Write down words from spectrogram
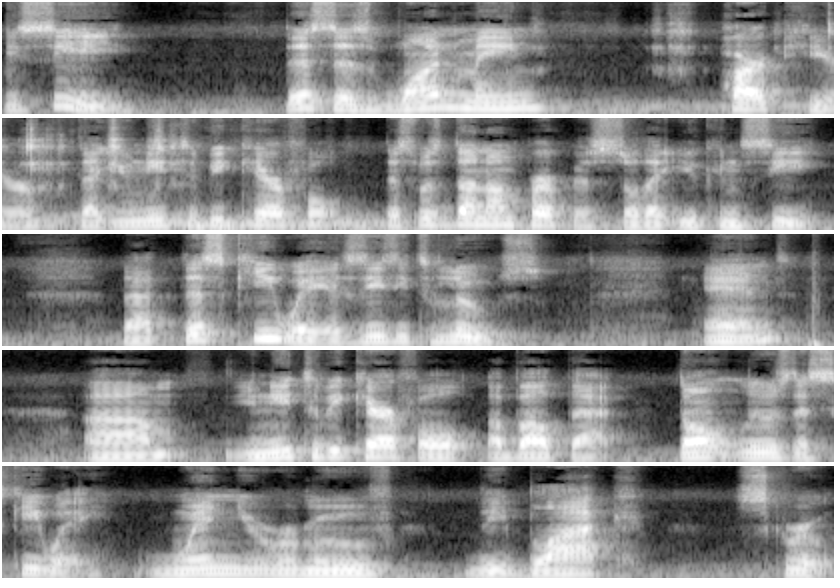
You see, this is one main part here that you need to be careful. This was done on purpose so that you can see that this keyway is easy to lose. And um, you need to be careful about that. Don't lose this keyway when you remove the black screw.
